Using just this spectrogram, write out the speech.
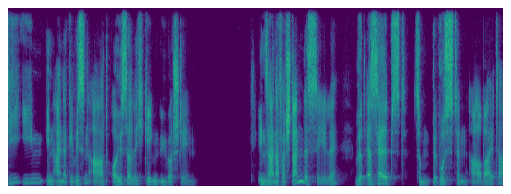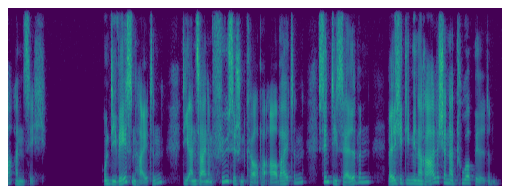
die ihm in einer gewissen Art äußerlich gegenüberstehen. In seiner Verstandesseele wird er selbst zum bewussten Arbeiter an sich. Und die Wesenheiten, die an seinem physischen Körper arbeiten, sind dieselben, welche die mineralische Natur bilden.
